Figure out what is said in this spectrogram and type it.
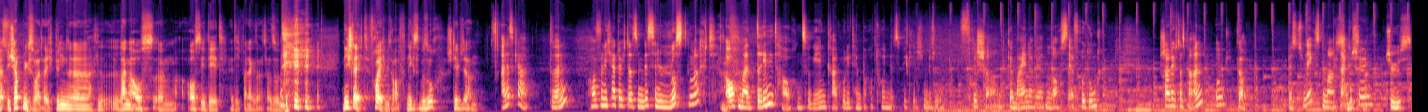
ich, ich habe nichts weiter. Ich bin äh, lange aus, ähm, ausidät, hätte ich beinahe gesagt. Also Nicht schlecht, freue ich mich drauf. Nächster Besuch steht wieder an. Alles klar. Dann hoffentlich hat euch das ein bisschen Lust gemacht, auch mal drin tauchen zu gehen, gerade wo die Temperaturen jetzt wirklich ein bisschen frischer und gemeiner werden und auch sehr früh dunkel. Schaut euch das mal an und ja, bis zum nächsten Mal. Bis Dankeschön. Tschüss.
